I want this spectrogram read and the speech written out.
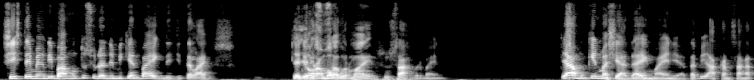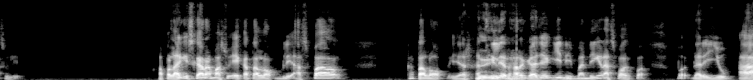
Sistem yang dibangun itu sudah demikian baik, digitalized. Ya, Jadi, orang susah mau bermain. susah bermain. Ya mungkin masih ada yang main ya, tapi akan sangat sulit. Apalagi sekarang masuk e-katalog, beli aspal katalog ya. Nanti Iya. lihat harganya gini, bandingin aspal pa- pa- dari UA,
